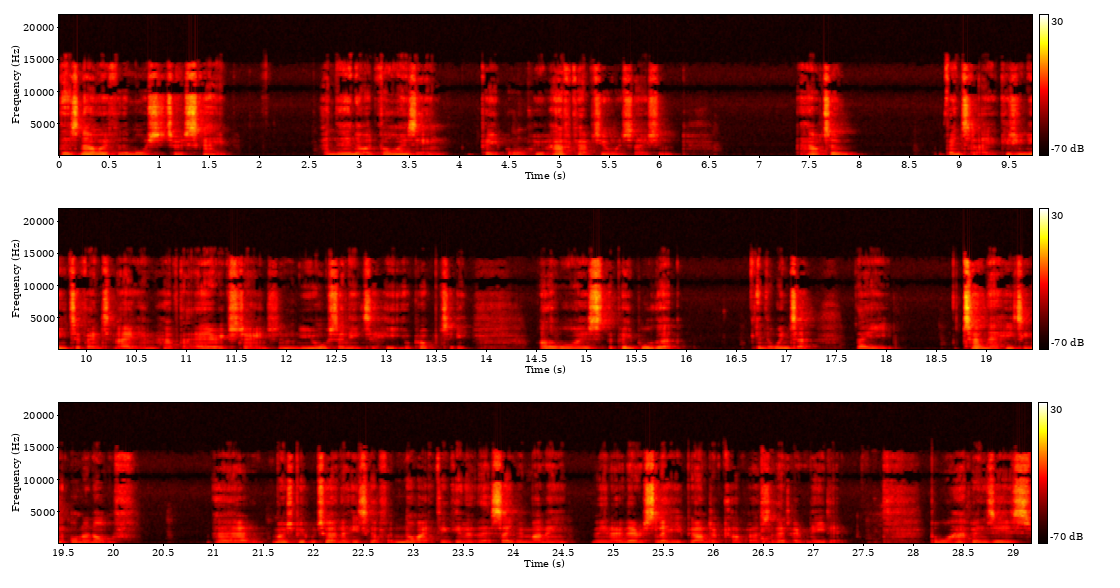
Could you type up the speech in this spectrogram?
there's nowhere for the moisture to escape. And they're not advising people who have cavity insulation how to ventilate because you need to ventilate and have that air exchange and you also need to heat your property. Otherwise, the people that in the winter, they turn their heating on and off. Um, most people turn their heating off at night thinking that they're saving money, you know, they're asleep, under cover, so they don't need it. But what happens is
